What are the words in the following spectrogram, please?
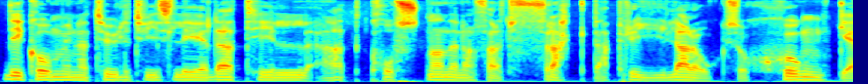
det kommer naturligtvis leda till att kostnaderna för att frakta prylar också sjunker.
